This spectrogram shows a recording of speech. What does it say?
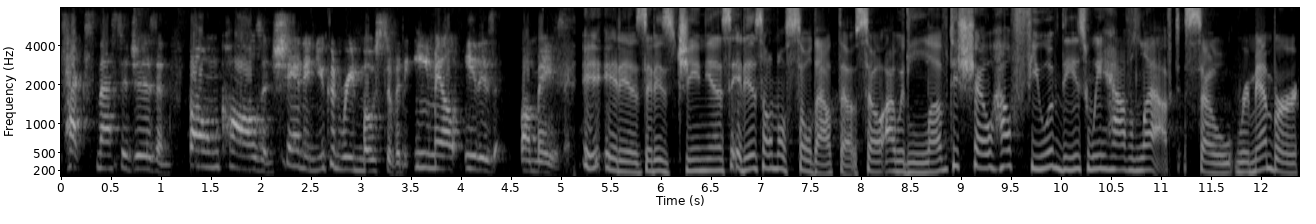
text messages and phone calls. And Shannon, you can read most of an email. It is amazing. It, it is. It is genius. It is almost sold out though. So I would love to show how few of these we have left. So remember,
